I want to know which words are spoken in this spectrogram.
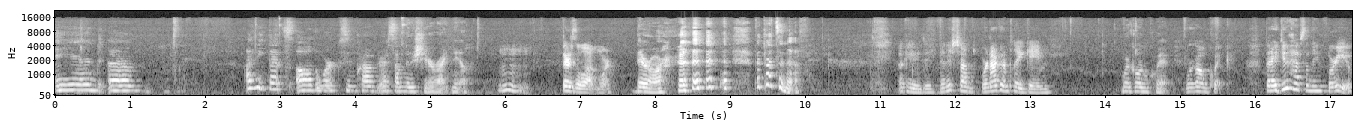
And um, I think that's all the works in progress I'm going to share right now. Mm. There's a lot more. There are. but that's enough. Okay, we did finish job. We're not gonna play a game. We're going quick. We're going quick. But I do have something for you.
